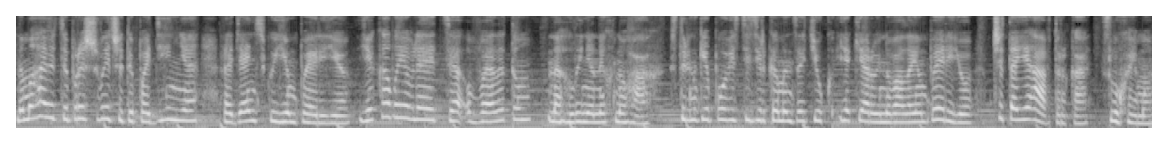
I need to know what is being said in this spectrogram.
намагаються пришвидшити падіння радянської імперії, яка виявляється велетом на глиняних ногах. Сторінки повісті Зірка Мензатюк, як я руйнувала імперію, читає авторка. Слухаймо.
